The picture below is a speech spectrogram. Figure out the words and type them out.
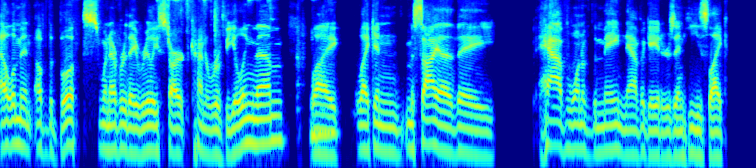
element of the books whenever they really start kind of revealing them. Mm-hmm. Like like in Messiah, they have one of the main navigators, and he's like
